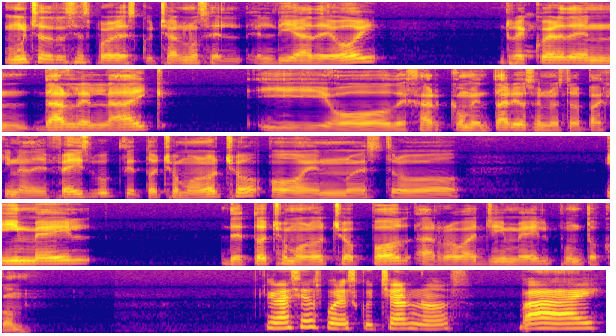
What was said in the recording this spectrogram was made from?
Muchas gracias por escucharnos el, el día de hoy. Recuerden darle like y o dejar comentarios en nuestra página de Facebook de Tocho Morocho o en nuestro email de tochomorochopod.gmail.com Gracias por escucharnos. Bye.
